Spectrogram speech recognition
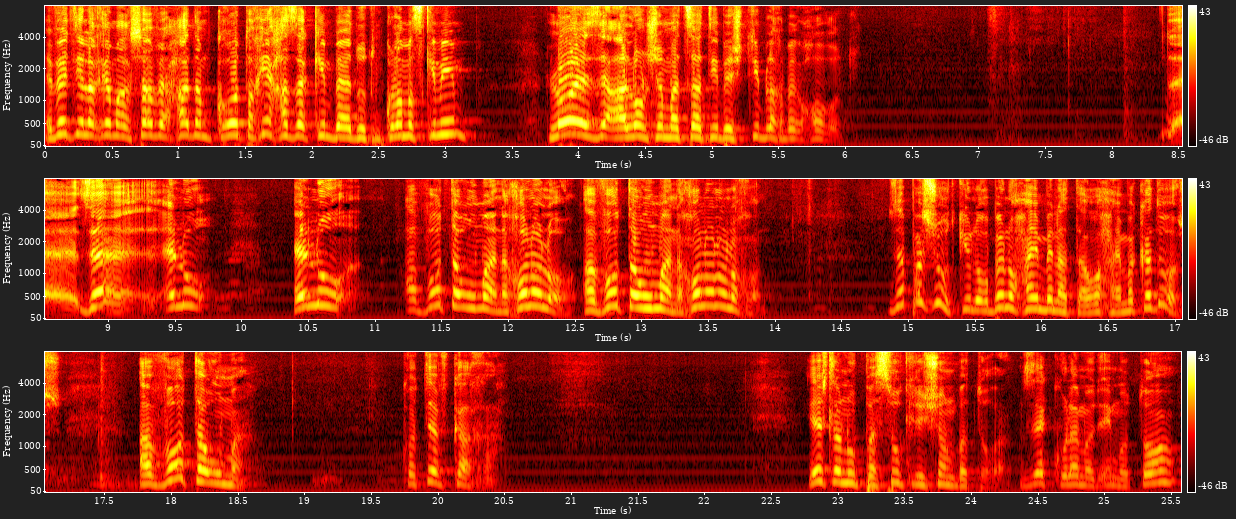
הבאתי לכם עכשיו אחד המקורות הכי חזקים ביהדות. כולם מסכימים? לא איזה עלון שמצאתי בשטיבלח ברחובות. זה, זה, אלו, אלו אבות האומה, נכון או לא? אבות האומה, נכון או לא נכון? זה פשוט, כאילו רבנו חיים בן עטר החיים הקדוש. אבות האומה. כותב ככה יש לנו פסוק ראשון בתורה, זה כולם יודעים אותו,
